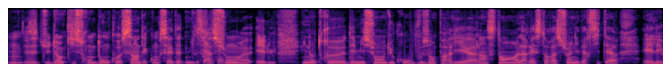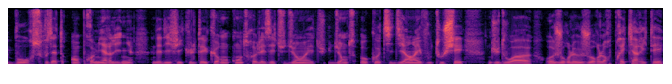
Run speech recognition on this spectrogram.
Hum, Des étudiants qui seront donc au sein des conseils d'administration euh, élus. Une autre euh, des missions du groupe, vous en parliez à l'instant, la restauration universitaire et les bourses. Vous êtes en première ligne des difficultés que rencontrent les étudiants et étudiantes au quotidien et vous touchez du doigt euh, au jour le jour leur précarité.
